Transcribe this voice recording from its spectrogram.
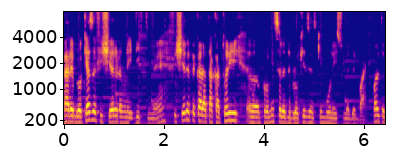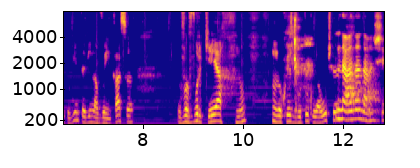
care blochează fișierele unei victime, fișiere pe care atacatorii uh, promit să le deblocheze în schimbul unei sume de bani. Cu alte cuvinte, vin la voi în casă, vă fur cheia, nu? Înlocuiesc butucul la ușă. Da, da, da. Și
